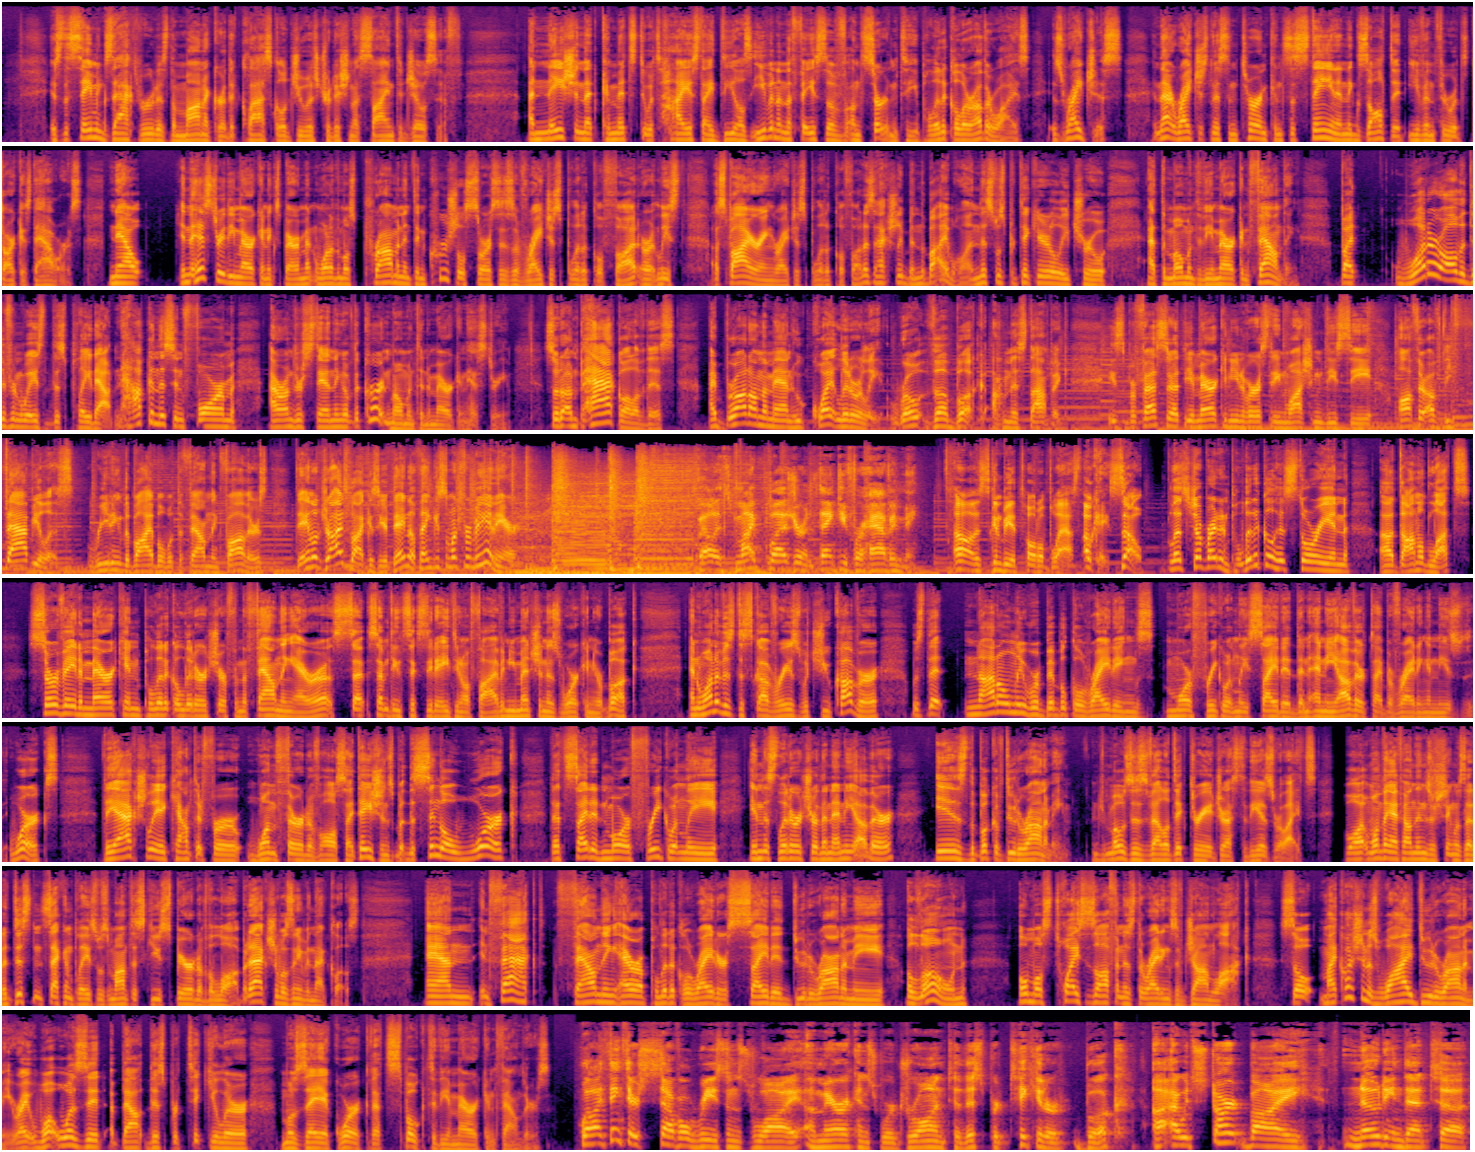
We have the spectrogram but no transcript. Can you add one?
is the same exact root as the moniker that classical Jewish tradition assigned to Joseph a nation that commits to its highest ideals, even in the face of uncertainty, political or otherwise, is righteous. And that righteousness, in turn, can sustain and exalt it even through its darkest hours. Now, in the history of the American experiment, one of the most prominent and crucial sources of righteous political thought, or at least aspiring righteous political thought, has actually been the Bible. And this was particularly true at the moment of the American founding. But what are all the different ways that this played out, and how can this inform our understanding of the current moment in American history? So, to unpack all of this, I brought on the man who quite literally wrote the book on this topic. He's a professor at the American University in Washington, D.C., author of the fabulous Reading the Bible with the Founding Fathers. Daniel Dreisbach is here. Daniel, thank you so much for being here. Well, it's my pleasure, and thank you for having me. Oh, this is going to be a total blast. Okay, so let's jump right in. Political historian uh, Donald Lutz surveyed American political literature from the founding era, 1760 to 1805, and you mentioned his work in your book. And one of his discoveries, which you cover, was that not only were biblical writings more frequently cited than any other type of writing in these works, they actually accounted for one third of all citations. But the single work that's cited more frequently in this literature than any other is the book of Deuteronomy Moses' valedictory address to the Israelites. Well, one thing I found interesting was that a distant second place was Montesquieu's Spirit of the Law, but it actually wasn't even that close. And in fact, founding era political writers cited Deuteronomy alone almost twice as often as the writings of John Locke. So, my question is why Deuteronomy, right? What was it about this particular Mosaic work that spoke to the American founders? Well, I think there's several reasons why Americans were drawn to this particular book. I would start by noting that uh,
